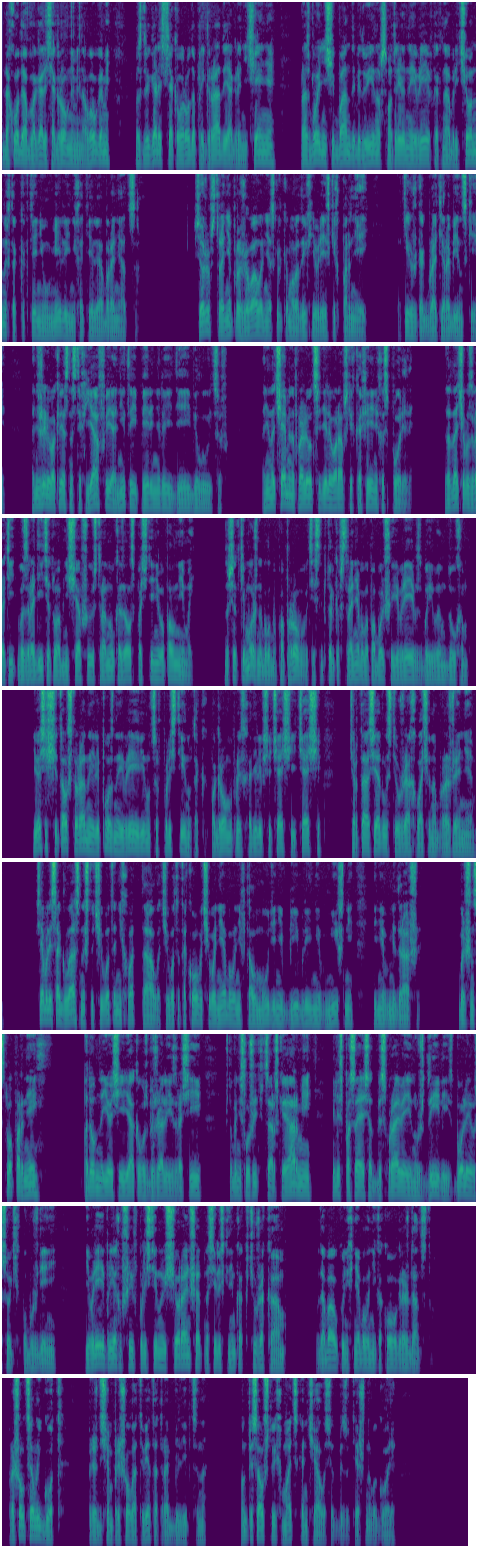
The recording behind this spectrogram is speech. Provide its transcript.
Доходы облагались огромными налогами, воздвигались всякого рода преграды и ограничения. Разбойничьи банды бедуинов смотрели на евреев как на обреченных, так как те не умели и не хотели обороняться. Все же в стране проживало несколько молодых еврейских парней, таких же как братья Рабинские. Они жили в окрестностях Яффы, и они-то и переняли идеи белуйцев. Они ночами напролёт сидели в арабских кофейнях и спорили. Задача возродить, возродить эту обнищавшую страну казалась почти невыполнимой. Но все таки можно было бы попробовать, если бы только в стране было побольше евреев с боевым духом. Йоси считал, что рано или поздно евреи ринутся в Палестину, так как погромы происходили все чаще и чаще, черта оседлости уже охвачена брожением. Все были согласны, что чего-то не хватало, чего-то такого, чего не было ни в Талмуде, ни в Библии, ни в Мишне и ни в Мидраше. Большинство парней, подобно Йоси и Якову, сбежали из России, чтобы не служить в царской армии или спасаясь от бесправия и нужды или из более высоких побуждений. Евреи, приехавшие в Палестину еще раньше, относились к ним как к чужакам. Вдобавок у них не было никакого гражданства. Прошел целый год, прежде чем пришел ответ от Рабби Липцена. Он писал, что их мать скончалась от безутешного горя.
